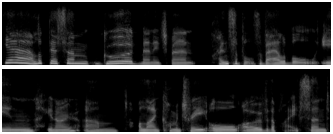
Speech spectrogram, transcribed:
Yeah, look, there's some good management principles available in, you know, um, online commentary all over the place. And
